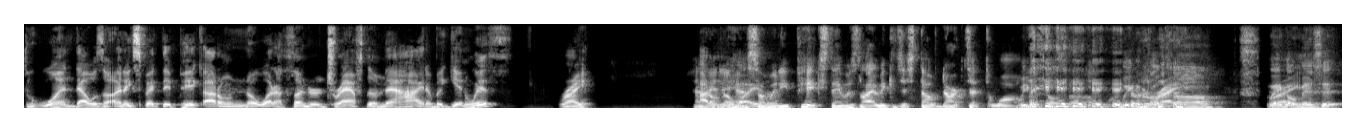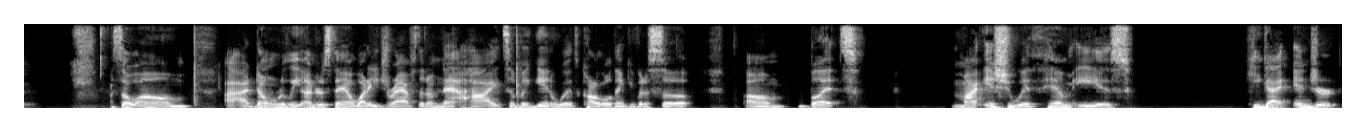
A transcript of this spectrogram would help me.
the one that was an unexpected pick. I don't know why the Thunder drafted him that high to begin with, right? I don't they know had why, so many picks. They was like, we could just throw darts at the wall. we can throw some. We can throw Right. some. We ain't Right. gonna miss it. So um I, I don't really understand why they drafted him that high to begin with. Carlo, thank you for the sub. Um, but my issue with him is he got injured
